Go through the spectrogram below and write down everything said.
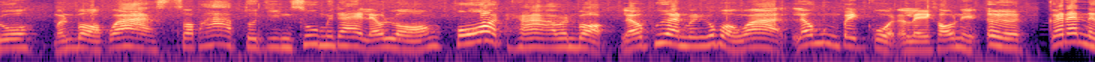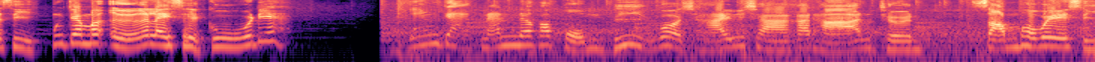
ดูมันบอกว่าสภาพตัวจริงสู้ไม่ได้แล้วร้องโคตรฮามันบอกแล้วเพื่อนมันก็บอกว่าแล้วมึงไปโกรธอะไรเขาเนี่ยเออก็นั่นน่ะสิมึงจะมาเอออะไรใส่กูวะเนี่ยหลังจากนั้นนะครับผมพี่ก็ใช้วิชาคาถาอัญเชิญ สัมภเวสี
